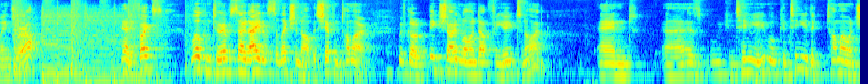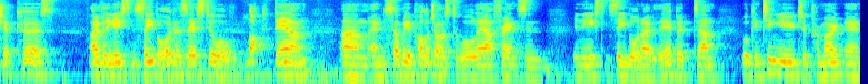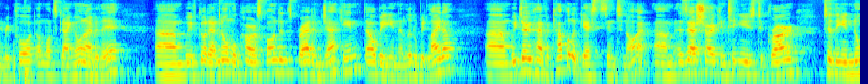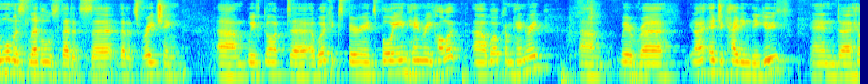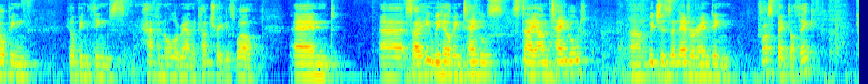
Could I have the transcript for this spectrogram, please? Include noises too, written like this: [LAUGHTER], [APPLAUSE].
means we're up. Howdy, folks. Welcome to episode 8 of Selection Night with Shepp and Thommo. We've got a big show lined up for you tonight, and uh, as we continue, we'll continue the Thommo and Shepp curse over the eastern seaboard as they're still locked down. Um, and so we apologise to all our friends in, in the eastern seaboard over there, but um, we'll continue to promote and report on what's going on over there. Um, we've got our normal correspondents, Brad and Jack, in. They'll be in a little bit later. Um, we do have a couple of guests in tonight. Um, as our show continues to grow to the enormous levels that it's, uh, that it's reaching, um, we've got uh, a work experience boy in, Henry Hollett. Uh, welcome, Henry. Um, we're uh, you know, educating the youth and uh, helping, helping things happen all around the country as well. And uh, so he'll be helping Tangles stay untangled, um, which is a never-ending prospect, I think.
